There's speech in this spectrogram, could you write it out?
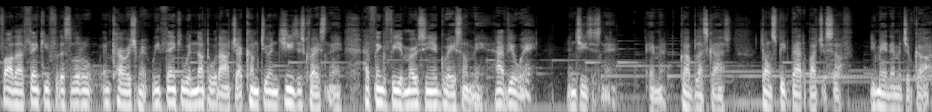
Father, I thank you for this little encouragement. We thank you with nothing without you. I come to you in Jesus Christ's name. I thank you for your mercy and your grace on me. Have your way. In Jesus' name. Amen. God bless, guys. Don't speak bad about yourself. You made an image of God.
